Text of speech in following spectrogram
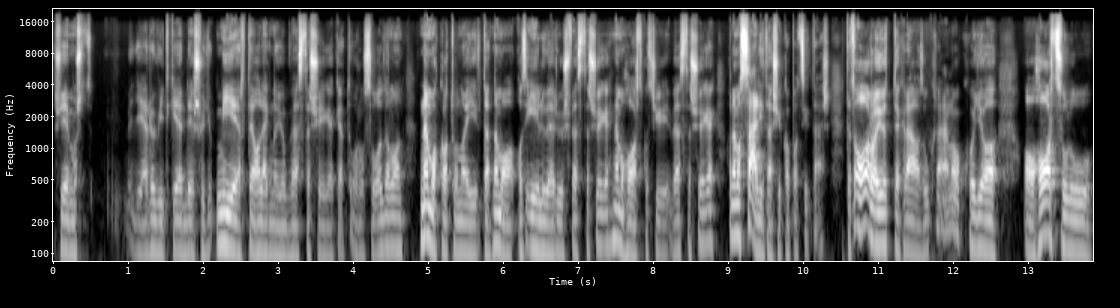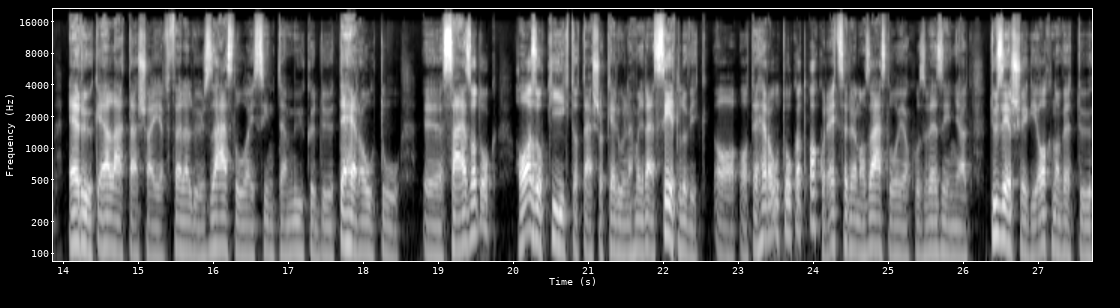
és ugye most egy ilyen rövid kérdés, hogy mi érte a legnagyobb veszteségeket orosz oldalon. Nem a katonai, tehát nem az élőerős veszteségek, nem a harckocsi veszteségek, hanem a szállítási kapacitás. Tehát arra jöttek rá az ukránok, hogy a, a harcoló erők ellátásáért felelős zászlóai szinten működő teherautó századok, ha azok kiiktatásra kerülnek, magyarán szétlövik a, a teherautókat, akkor egyszerűen az zászlóajakhoz vezényelt tüzérségi, aknavető,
